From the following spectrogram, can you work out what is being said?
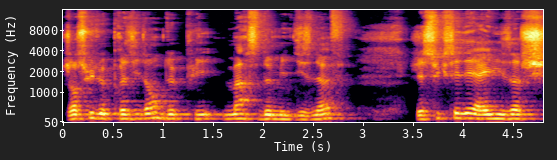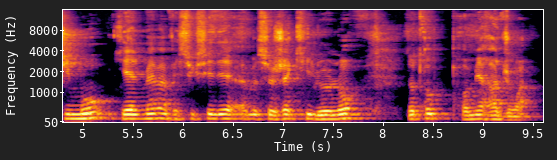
J'en suis le président depuis mars 2019. J'ai succédé à Elisa Chimot, qui elle-même avait succédé à M. Jackie Lelon, notre premier adjoint.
